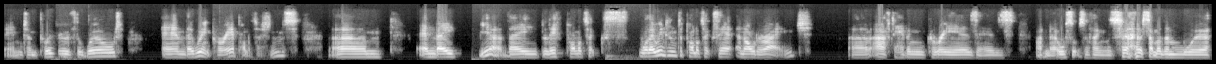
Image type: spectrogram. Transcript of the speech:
and to improve the world. And they weren't career politicians. Um, and they, yeah, they left politics. Well, they went into politics at an older age uh, after having careers as, I don't know, all sorts of things. some of them were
